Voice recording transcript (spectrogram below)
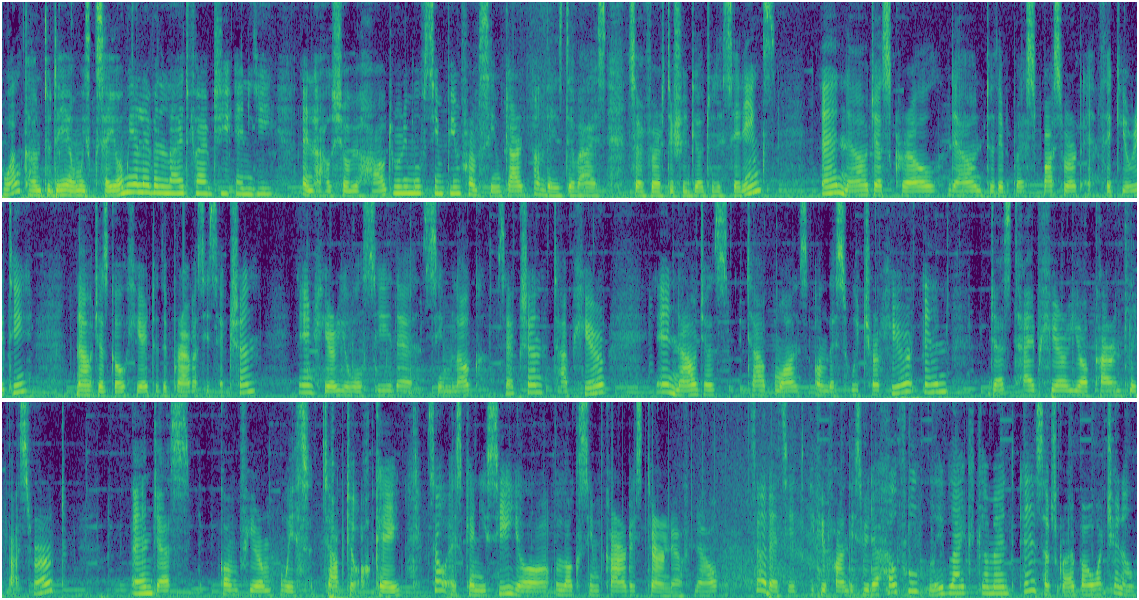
Welcome, today I'm with Xiaomi 11 Lite 5G NE and I'll show you how to remove SIM pin from SIM card on this device. So first you should go to the settings and now just scroll down to the press password and security. Now just go here to the privacy section and here you will see the SIM lock section. Tap here and now just tap once on the switcher here and just type here your currently password and just confirm with tap to OK. So as can you see your lock SIM card is turned off now. So that's it. If you found this video helpful, leave like, comment and subscribe our channel.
